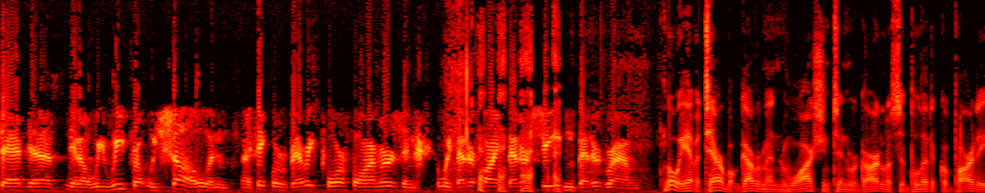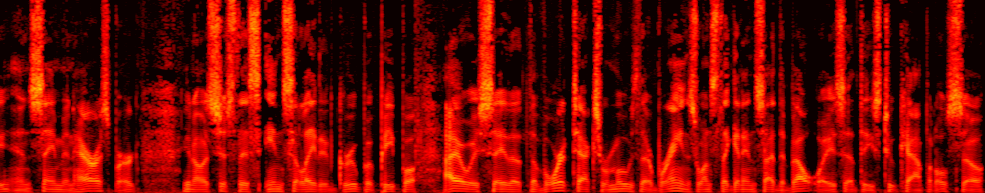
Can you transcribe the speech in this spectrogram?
said, uh, you know, we reap what we sow, and I think we're very poor farmers, and we better find better seed and better ground. Well, we have a terrible government in Washington, regardless of political party, and same in Harrisburg. You know, it's just this insulated group of people. I always say that the vortex removes their brains once they get inside the beltways at these two capitals. So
